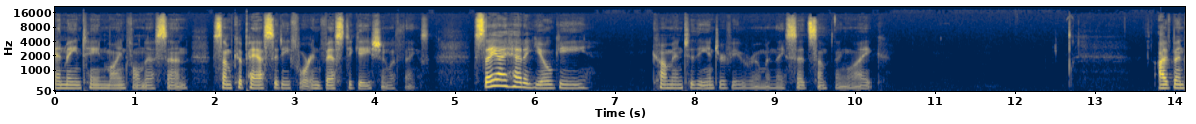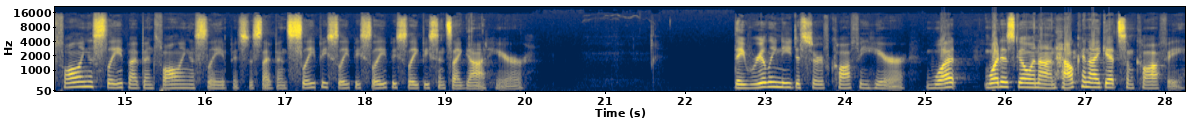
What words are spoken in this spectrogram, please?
and maintain mindfulness and some capacity for investigation with things. Say I had a yogi come into the interview room and they said something like, I've been falling asleep, I've been falling asleep. It's just I've been sleepy, sleepy, sleepy, sleepy since I got here. They really need to serve coffee here. What, what is going on? How can I get some coffee?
